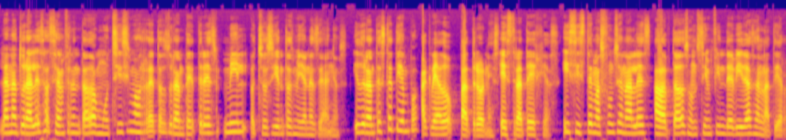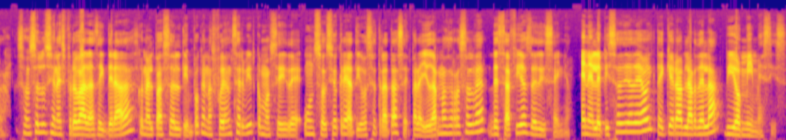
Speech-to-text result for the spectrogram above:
La naturaleza se ha enfrentado a muchísimos retos durante 3.800 millones de años y durante este tiempo ha creado patrones, estrategias y sistemas funcionales adaptados a un sinfín de vidas en la Tierra. Son soluciones probadas e iteradas con el paso del tiempo que nos pueden servir como si de un socio creativo se tratase para ayudarnos a resolver desafíos de diseño. En el episodio de hoy te quiero hablar de la biomímesis.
